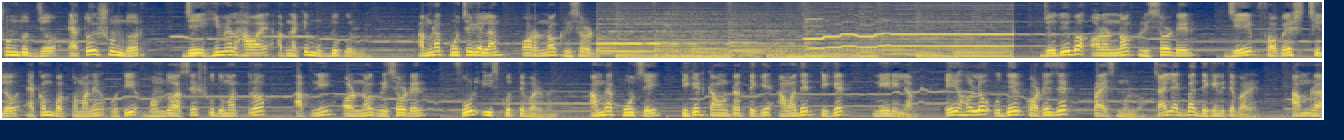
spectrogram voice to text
সৌন্দর্য এতই সুন্দর যে হিমেল হাওয়ায় আপনাকে মুগ্ধ করবে। আমরা পৌঁছে গেলাম অরণ্যক রিসর্টে যদিও বা অরণ্যক রিসর্টের যে প্রবেশ ছিল এখন বর্তমানে ওটি বন্ধ আছে, শুধুমাত্র আপনি অরণ্যক রিসর্টের ফুল ইউজ করতে পারবেন। আমরা পৌঁছে টিকিট কাউন্টার থেকে আমাদের টিকিট নিয়ে নিলাম। এই হলো ওদের কটেজের প্রাইস মূল্য। চাইলে একবার দেখে নিতে পারেন। আমরা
